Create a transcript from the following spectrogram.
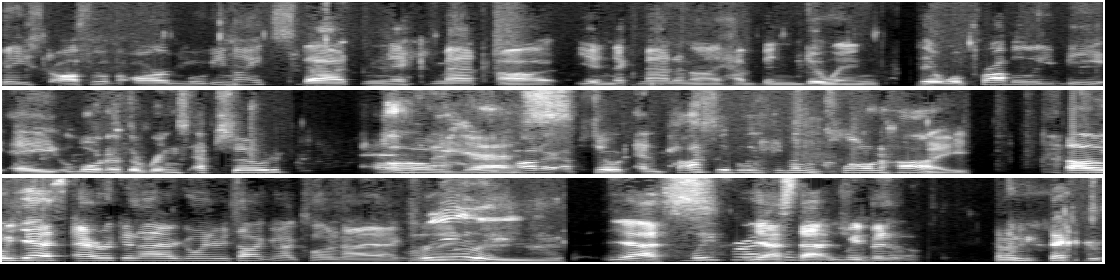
based off of our movie nights that Nick, Matt, uh, yeah, Nick, Matt, and I have been doing, there will probably be a Lord of the Rings episode, and Oh, a Harry. Potter episode, and possibly even Clone High. Oh yes, Eric and I are going to be talking about Clone High. Actually, Really? Yes. Wait for us yes. to That watch we've it, been. though. And then we, that could,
